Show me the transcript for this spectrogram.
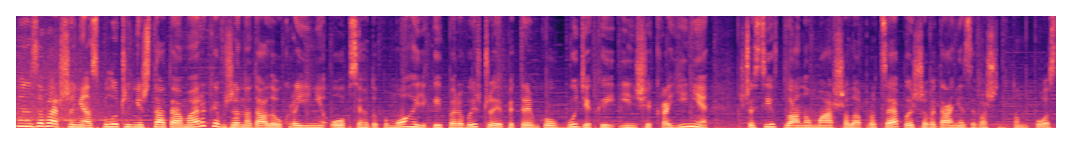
На завершення Сполучені Штати Америки вже надали Україні обсяг допомоги, який перевищує підтримку в будь-якій іншій країні з часів плану Маршала. Про це пише видання The Washington Post.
